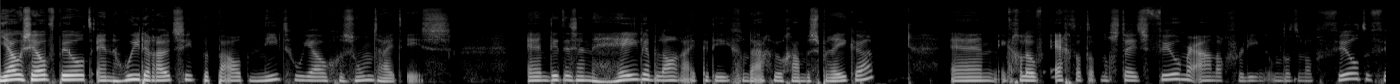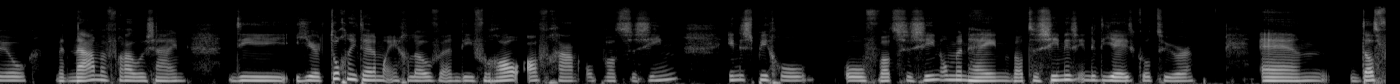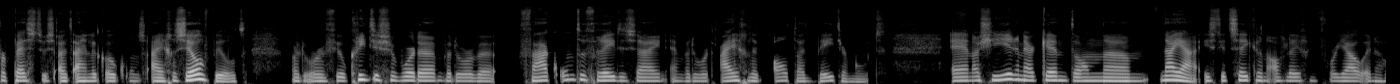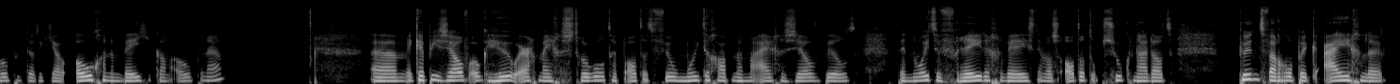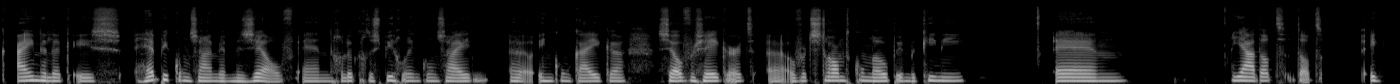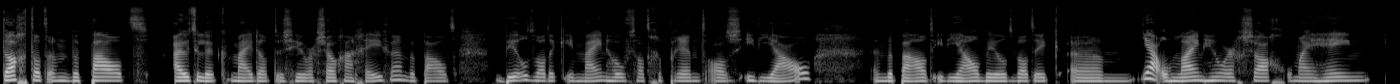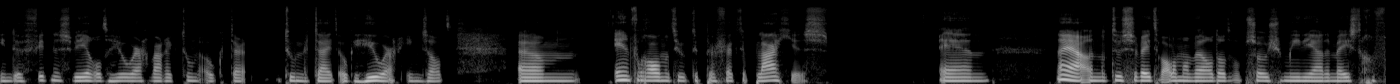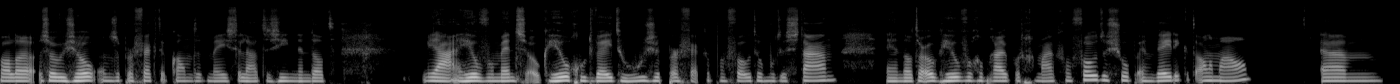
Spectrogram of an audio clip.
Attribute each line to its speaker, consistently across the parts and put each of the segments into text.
Speaker 1: Jouw zelfbeeld en hoe je eruit ziet bepaalt niet hoe jouw gezondheid is. En dit is een hele belangrijke die ik vandaag wil gaan bespreken. En ik geloof echt dat dat nog steeds veel meer aandacht verdient, omdat er nog veel te veel, met name vrouwen zijn, die hier toch niet helemaal in geloven en die vooral afgaan op wat ze zien in de spiegel of wat ze zien om hen heen, wat te zien is in de dieetcultuur. En dat verpest dus uiteindelijk ook ons eigen zelfbeeld. Waardoor we veel kritischer worden, waardoor we vaak ontevreden zijn en waardoor het eigenlijk altijd beter moet. En als je hierin herkent, dan ehm, nou ja, is dit zeker een aflevering voor jou en hoop ik dat ik jouw ogen een beetje kan openen. Ehm, ik heb hier zelf ook heel erg mee gestruggeld. Heb altijd veel moeite gehad met mijn eigen zelfbeeld. Ben nooit tevreden geweest en was altijd op zoek naar dat punt waarop ik eigenlijk eindelijk is happy kon zijn met mezelf. En gelukkig de spiegel in kon, zijn, uh, in kon kijken. Zelfverzekerd uh, over het strand kon lopen in bikini. En ja, dat, dat ik dacht dat een bepaald uiterlijk mij dat dus heel erg zou gaan geven. Een bepaald beeld wat ik in mijn hoofd had geprent als ideaal een bepaald ideaalbeeld wat ik um, ja, online heel erg zag om mij heen. In de fitnesswereld heel erg, waar ik toen ook toen de tijd ook heel erg in zat. Um, en vooral natuurlijk de perfecte plaatjes. En nou ja, ondertussen weten we allemaal wel dat we op social media de meeste gevallen sowieso onze perfecte kant het meeste laten zien. En dat ja, heel veel mensen ook heel goed weten hoe ze perfect op een foto moeten staan. En dat er ook heel veel gebruik wordt gemaakt van Photoshop en weet ik het allemaal. Ehm,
